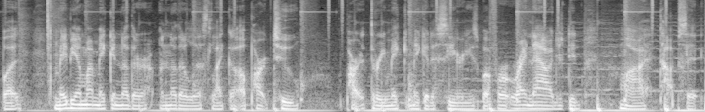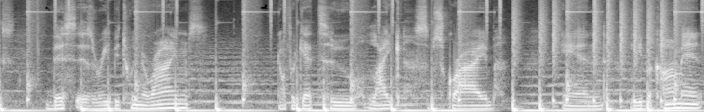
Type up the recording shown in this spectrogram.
But maybe I might make another another list like a, a part two, part three. Make make it a series. But for right now, I just did my top six. This is Read Between the Rhymes. Don't forget to like, subscribe, and leave a comment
